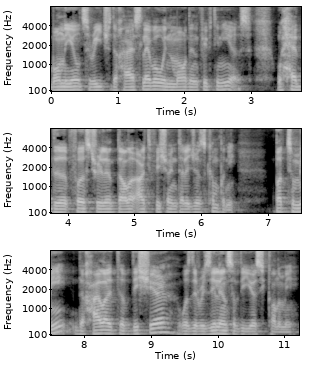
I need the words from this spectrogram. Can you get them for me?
Bond yields reached the highest level in more than 15 years. We had the first trillion dollar artificial intelligence company. But to me, the highlight of this year was the resilience of the US economy.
